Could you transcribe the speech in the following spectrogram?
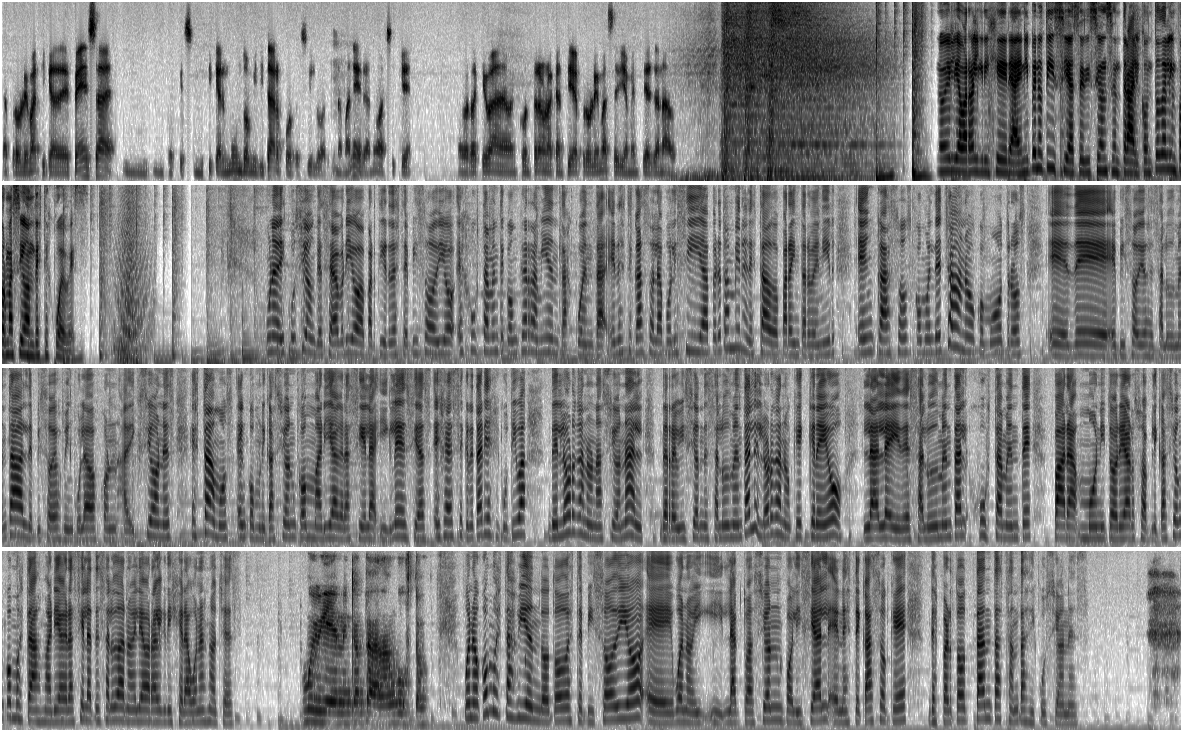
la problemática de defensa y, lo que significa el mundo militar, por decirlo de alguna manera. ¿no? Así que la verdad que van a encontrar una cantidad de problemas seriamente allanados. Noelia Barral Grijera en IP Noticias, edición central, con toda la información de este jueves. Una discusión que se abrió a partir de este episodio es justamente con qué herramientas cuenta, en este caso la policía, pero también el Estado para intervenir en casos como el de Chano, como otros eh, de episodios de salud mental, de episodios vinculados con adicciones. Estamos en comunicación con María Graciela Iglesias. Ella es secretaria ejecutiva del órgano nacional de revisión de salud mental, el órgano que creó la ley de salud mental justamente para monitorear su aplicación. ¿Cómo estás, María Graciela? Te saluda Noelia Barral Grijera. Buenas noches. Muy bien, encantada, un gusto. Bueno, ¿cómo estás viendo todo este episodio? Eh, bueno, y, la actuación policial en este caso que despertó tantas, tantas discusiones.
